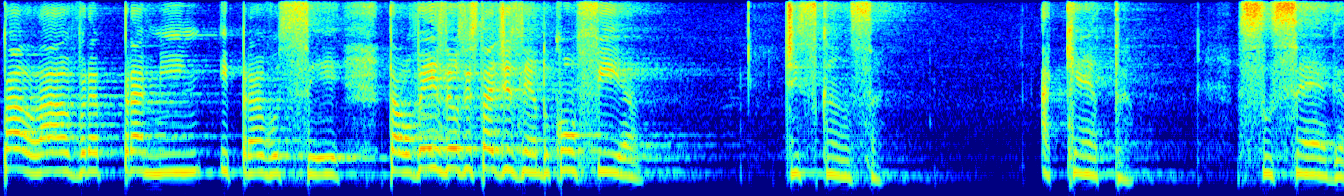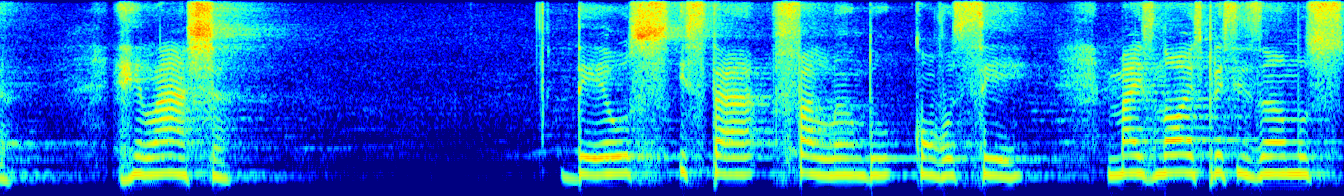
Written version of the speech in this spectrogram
palavra para mim e para você. Talvez Deus está dizendo: confia, descansa, aquieta, sossega, relaxa. Deus está falando com você mas nós precisamos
